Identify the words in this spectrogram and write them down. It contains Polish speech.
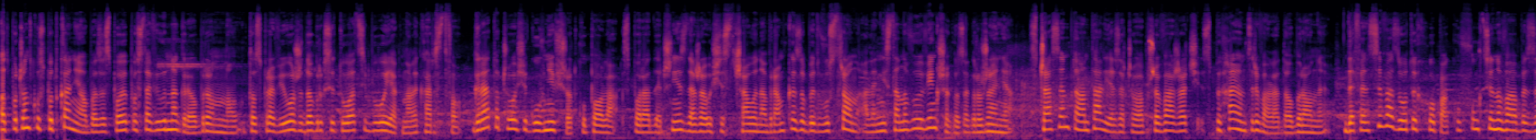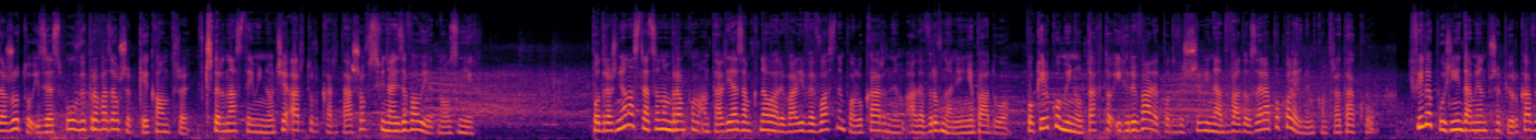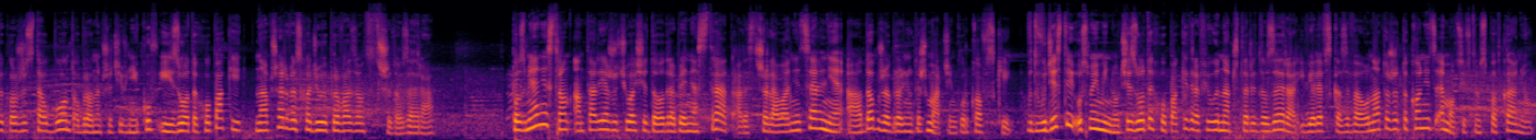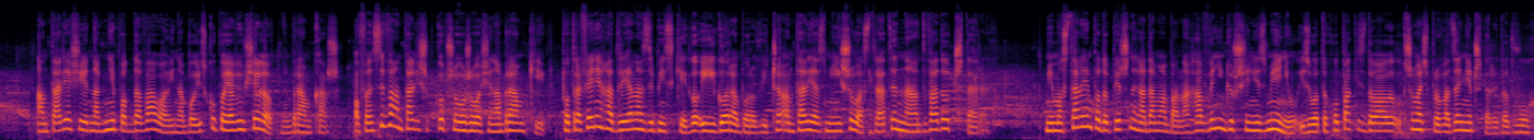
Od początku spotkania oba zespoły postawiły na grę obronną. To sprawiło, że dobrych sytuacji było jak na lekarstwo. Gra toczyła się głównie w środku pola. Sporadycznie zdarzały się strzały na bramkę z obydwu stron, ale nie stanowiły większego zagrożenia. Z czasem to Antalya zaczęła przeważać, spychając rywala do obrony. Defensywa złotych chłopaków funkcjonowała bez zarzutu i zespół wyprowadzał szybkie kontry. W 14 minucie Artur Kartaszow sfinalizował jedną z nich. Podrażniona straconą bramką Antalya zamknęła rywali we własnym polu karnym, ale wyrównanie nie padło. Po kilku minutach to ich rywale podwyższyli na 2 do 0 po kolejnym kontrataku. Chwilę później Damian Przepiórka wykorzystał błąd obrony przeciwników i złote chłopaki na przerwę schodziły prowadząc 3 do 0. Po zmianie stron Antalya rzuciła się do odrabiania strat, ale strzelała niecelnie, a dobrze bronił też Marcin Kurkowski. W 28 minucie złote chłopaki trafiły na 4 do 0 i wiele wskazywało na to, że to koniec emocji w tym spotkaniu. Antalya się jednak nie poddawała i na boisku pojawił się lotny bramkarz. Ofensywa Antalii szybko przełożyła się na bramki. Po trafieniach Adriana Zybińskiego i Igora Borowicza Antalya zmniejszyła straty na 2 do 4. Mimo starań podopiecznych Adama Banacha wynik już się nie zmienił i złote chłopaki zdołały utrzymać prowadzenie 4 do 2.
